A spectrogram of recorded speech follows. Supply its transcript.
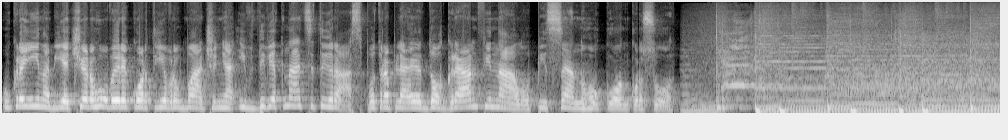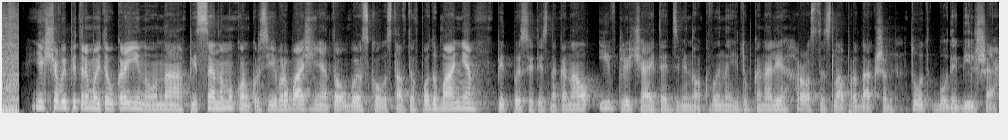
Україна б'є черговий рекорд Євробачення і в 19-й раз потрапляє до гранд-фіналу пісенного конкурсу. Якщо ви підтримуєте Україну на пісенному конкурсі Євробачення, то обов'язково ставте вподобання, підписуйтесь на канал і включайте дзвінок. Ви на ютуб каналі Ростислав Продакшн. Тут буде більше.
